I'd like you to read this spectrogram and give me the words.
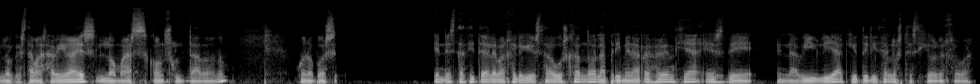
lo que está más arriba es lo más consultado, ¿no? Bueno, pues en esta cita del Evangelio que yo estaba buscando, la primera referencia es de la Biblia que utilizan los testigos de Jehová.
